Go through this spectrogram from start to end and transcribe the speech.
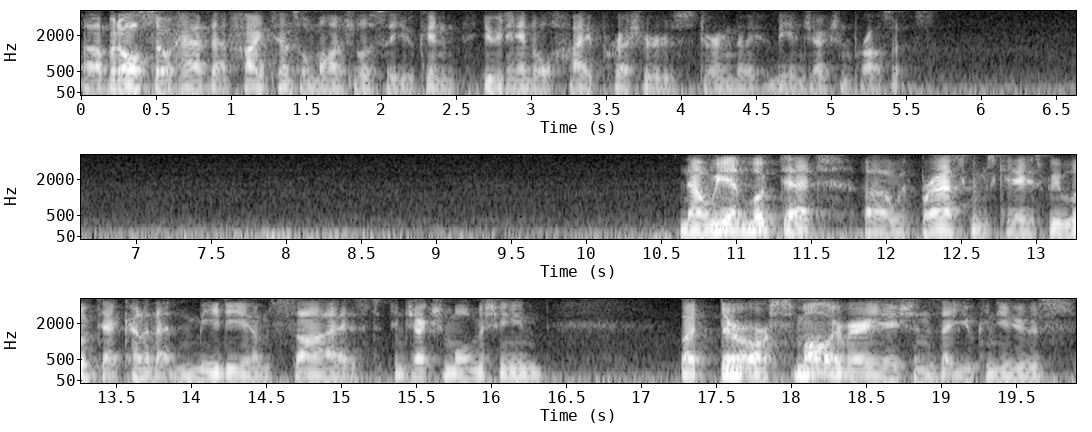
uh, but also have that high tensile modulus so you can you can handle high pressures during the, the injection process. Now we had looked at uh, with Braskem's case, we looked at kind of that medium-sized injection mold machine but there are smaller variations that you can use,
